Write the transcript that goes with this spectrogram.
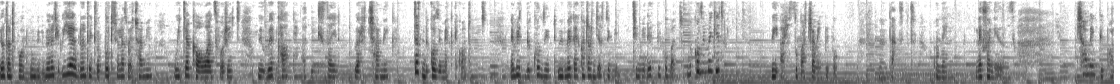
We don't want people, we're not, yeah, we don't wait for people to tell us we're charming. We take our words for it. We wake up and we decide we are charming just because we make eye contact. Maybe it's because we, we make eye contact just to intimidate people, but because we make it, we are super charming people. And that's it. And then next one is charming people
